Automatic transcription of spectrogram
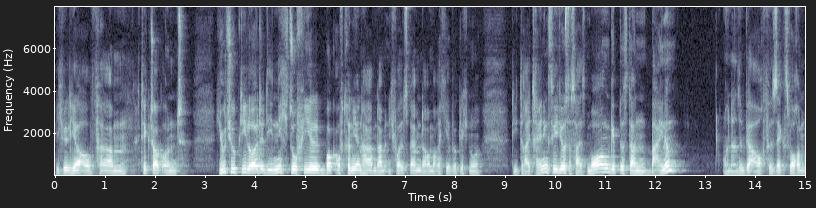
Ich will hier auf ähm, TikTok und YouTube die Leute, die nicht so viel Bock auf Trainieren haben, damit nicht voll spammen. Darum mache ich hier wirklich nur die drei Trainingsvideos. Das heißt, morgen gibt es dann Beine. Und dann sind wir auch für sechs Wochen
